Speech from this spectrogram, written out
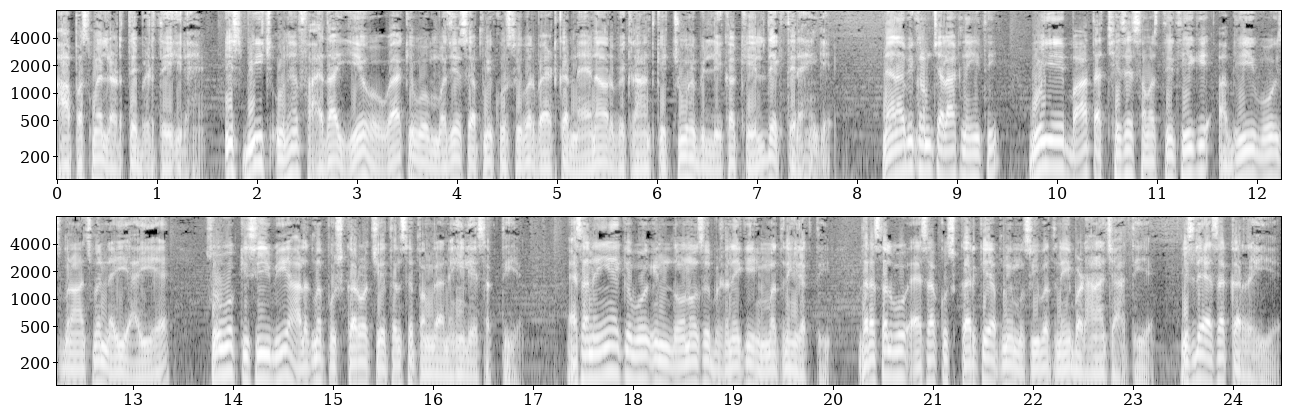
आपस में लड़ते भिड़ते ही रहें। इस बीच उन्हें फ़ायदा ये होगा कि वो मज़े से अपनी कुर्सी पर बैठकर नैना और विक्रांत के चूहे बिल्ली का खेल देखते रहेंगे। नैना भी कम चलाक नहीं थी। वो ये बात अच्छे से समझती थी कि अभी वो इस ब्रांच में नई आई है। सो वो किसी भी हालत में पुष्कर और चेतन से पंगा नहीं ले सकती है। ऐसा नहीं है कि वो इन दोनों से भिड़ने की हिम्मत नहीं रखती। दरअसल वो ऐसा कुछ करके अपनी मुसीबत नहीं बढ़ाना चाहती है, इसलिए ऐसा कर रही है।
